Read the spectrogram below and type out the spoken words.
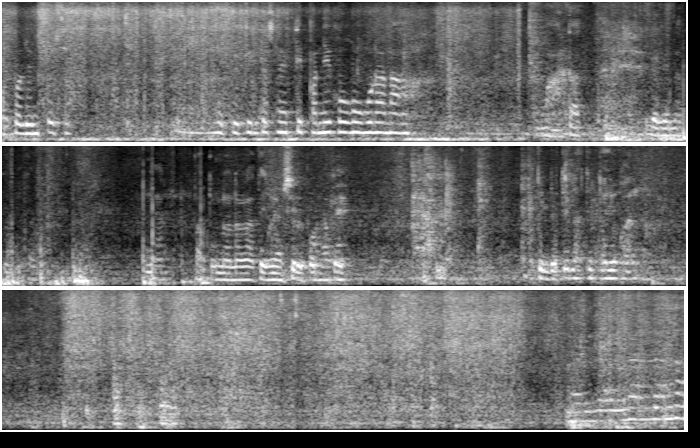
Mapalintos eh. Nagpipintas na yung tipani ko kung kuna na matat. Lagyan natin dito. Patong na natin yung cellphone natin. Pindutin natin pa yung ano. La la la la la.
